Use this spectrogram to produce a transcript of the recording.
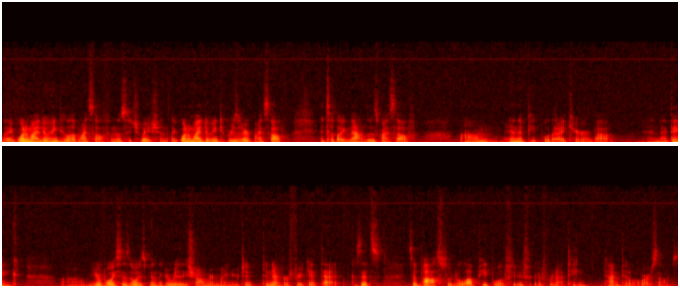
like what am i doing to love myself in those situations? Like what am i doing to preserve myself and to like not lose myself um, and the people that i care about? And i think um, your voice has always been like a really strong reminder to, to never forget that because it's it's impossible to love people if, if, if we're not taking time to love ourselves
